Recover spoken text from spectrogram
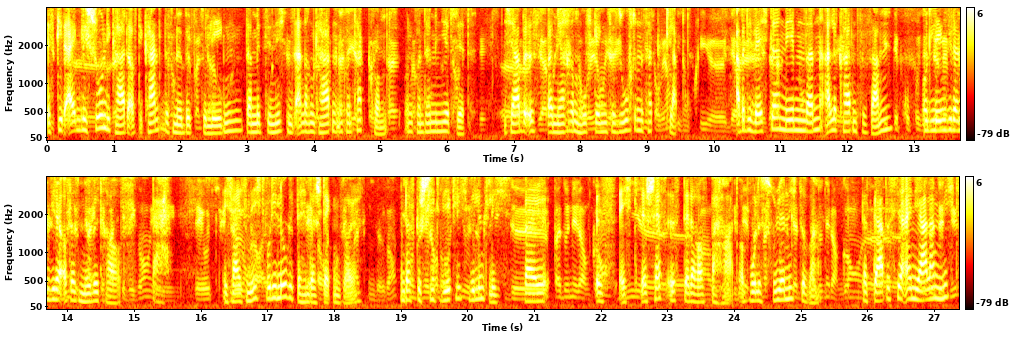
Es geht eigentlich schon, die Karte auf die Kante des Möbels zu legen, damit sie nicht mit anderen Karten in Kontakt kommt und kontaminiert wird. Ich habe es bei mehreren Hofgängen versucht und es hat geklappt. Aber die Wächter nehmen dann alle Karten zusammen und legen sie dann wieder auf das Möbel drauf. Bah. Ich weiß nicht, wo die Logik dahinter stecken soll. Und das geschieht wirklich willentlich, weil es echt der Chef ist, der darauf beharrt, obwohl es früher nicht so war. Das gab es hier ein Jahr lang nicht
